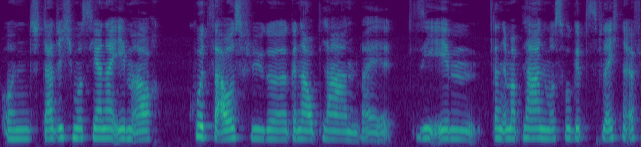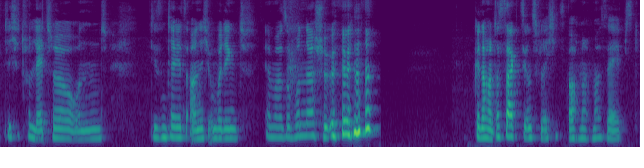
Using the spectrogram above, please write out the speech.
Und dadurch muss Jana eben auch kurze Ausflüge genau planen, weil sie eben dann immer planen muss, wo gibt es vielleicht eine öffentliche Toilette und die sind ja jetzt auch nicht unbedingt immer so wunderschön. genau, das sagt sie uns vielleicht jetzt auch nochmal selbst.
